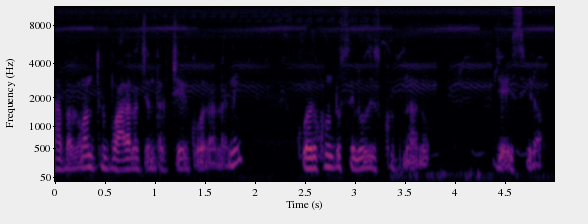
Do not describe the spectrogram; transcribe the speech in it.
ఆ భగవంతుని పాదాల చెంతకు చేకూరాలని కోరుకుంటూ సెలవు తీసుకుంటున్నాను. జై శ్రీరామ్.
